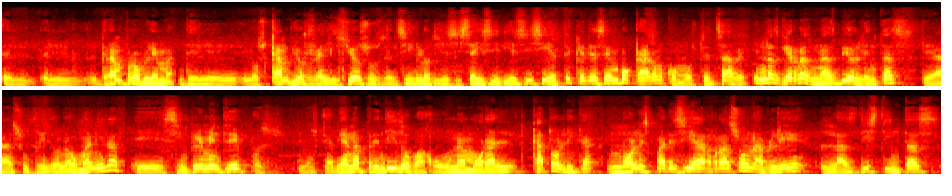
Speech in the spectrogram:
el, gran problema de los cambios religiosos del siglo XVI y XVII que desembocaron, como usted sabe, en las guerras más violentas que ha sufrido la humanidad. Eh, simplemente, pues los que habían aprendido bajo una moral católica, no les parecía razonable las distintas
